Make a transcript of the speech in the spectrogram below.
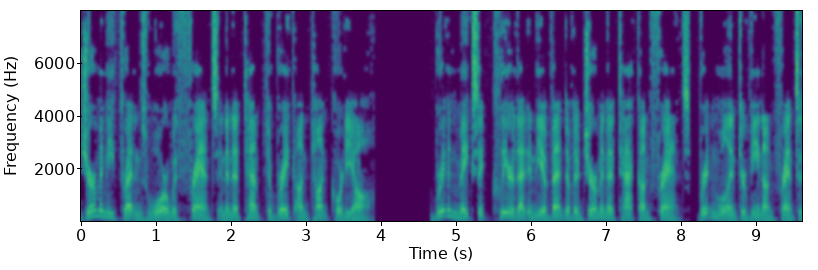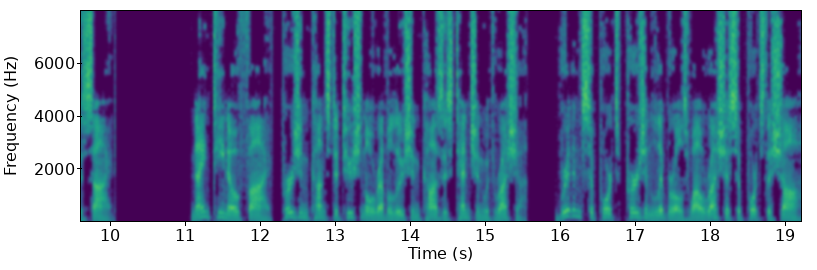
Germany threatens war with France in an attempt to break Entente Cordiale. Britain makes it clear that in the event of a German attack on France, Britain will intervene on France's side. 1905 – Persian constitutional revolution causes tension with Russia. Britain supports Persian liberals while Russia supports the Shah.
